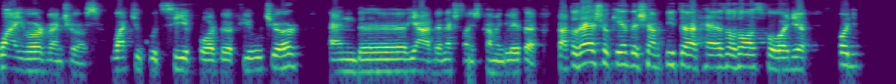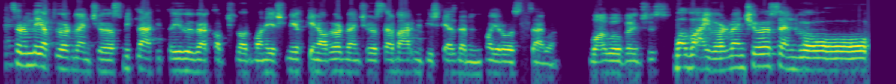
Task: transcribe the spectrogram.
why World Ventures? What you could see for the future? And uh, yeah, the next one is coming later. Tehát az első kérdésem Peterhez az az, hogy hogy egyszerűen miért World Ventures, mit lát itt a jövővel kapcsolatban, és miért kéne a World Ventures-el bármit is kezdenünk Magyarországon? Why World Ventures? Why why World Ventures and uh,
